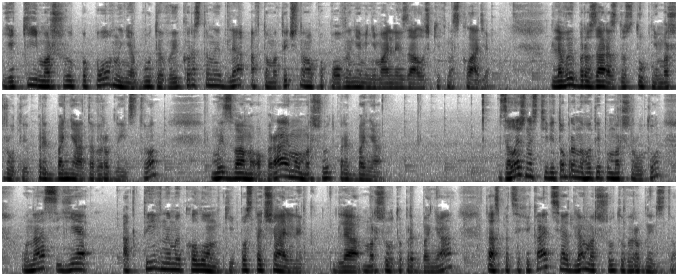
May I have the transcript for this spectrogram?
який маршрут поповнення буде використаний для автоматичного поповнення мінімальних залишків на складі. Для вибору зараз доступні маршрути придбання та виробництва. Ми з вами обираємо маршрут придбання. В залежності від обраного типу маршруту, у нас є активними колонки постачальник для маршруту придбання та специфікація для маршруту виробництва.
